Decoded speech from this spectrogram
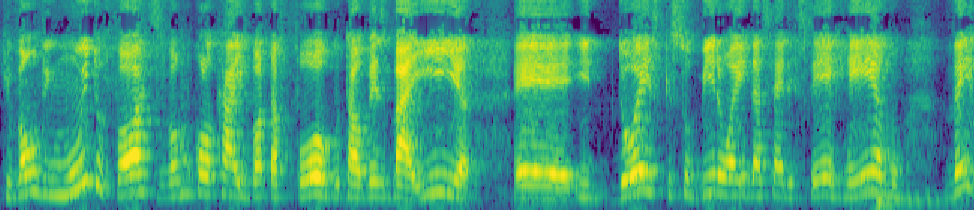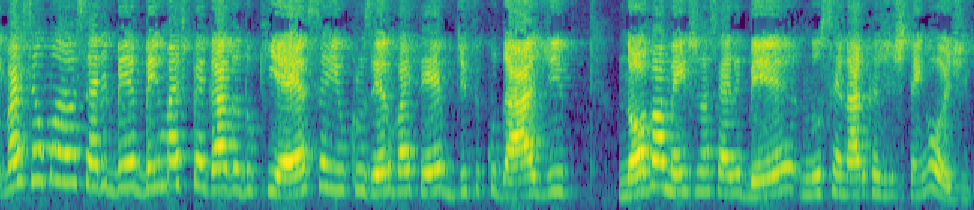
que vão vir muito fortes, vamos colocar aí Botafogo, talvez Bahia, é, e dois que subiram aí da Série C, Remo. Vem, vai ser uma Série B bem mais pegada do que essa e o Cruzeiro vai ter dificuldade novamente na Série B no cenário que a gente tem hoje.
